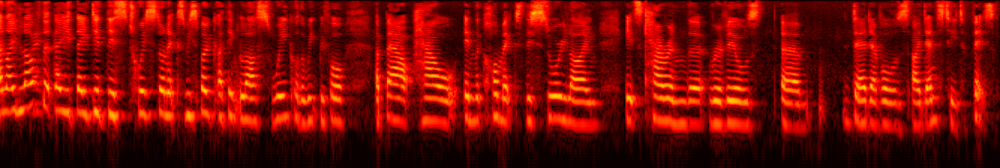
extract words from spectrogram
And I love that they, they did this twist on it because we spoke, I think, last week or the week before about how in the comics, this storyline, it's Karen that reveals um, Daredevil's identity to Fisk,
